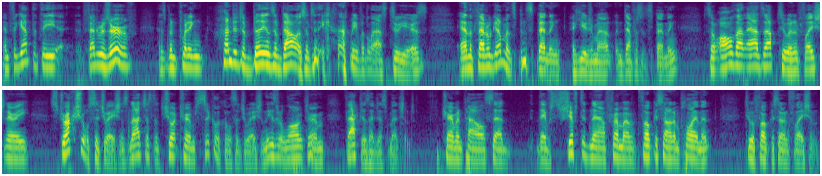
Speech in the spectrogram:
And forget that the Federal Reserve has been putting hundreds of billions of dollars into the economy for the last two years, and the federal government's been spending a huge amount in deficit spending. So all that adds up to an inflationary structural situations, not just a short term cyclical situation. These are long term factors I just mentioned. Chairman Powell said they've shifted now from a focus on employment to a focus on inflation.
